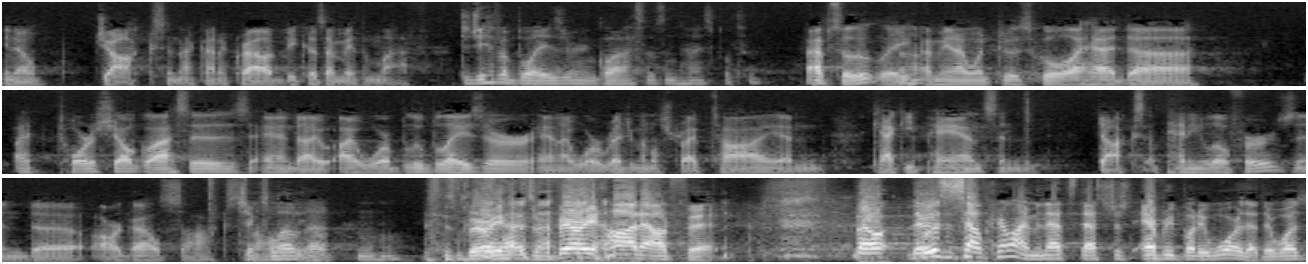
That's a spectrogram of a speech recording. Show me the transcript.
you know, jocks and that kind of crowd because I made them laugh. Did you have a blazer and glasses in high school too? Absolutely. Uh-huh. I mean, I went to a school. I had uh, I had tortoiseshell glasses, and I, I wore a blue blazer, and I wore a regimental striped tie, and khaki pants, and Doc's penny loafers, and uh, argyle socks. Chicks love deal. that. Mm-hmm. It's very. It's a very hot outfit. Now there was in South Carolina. I mean, that's that's just everybody wore that. There was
